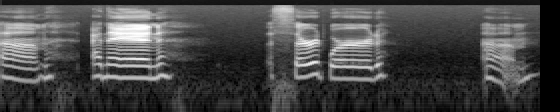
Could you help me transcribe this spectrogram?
Um and then third word, um,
